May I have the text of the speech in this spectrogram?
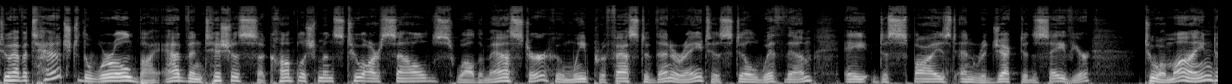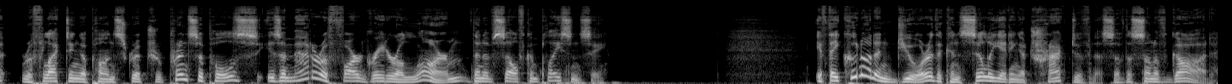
To have attached the world by adventitious accomplishments to ourselves, while the Master, whom we profess to venerate, is still with them, a despised and rejected Saviour, to a mind reflecting upon Scripture principles is a matter of far greater alarm than of self complacency. If they could not endure the conciliating attractiveness of the Son of God,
